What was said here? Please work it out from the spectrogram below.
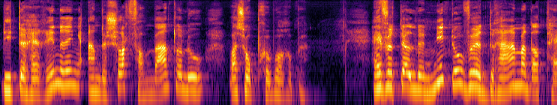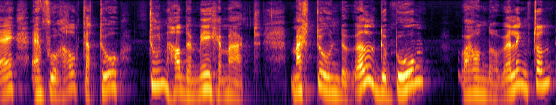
die ter herinnering aan de slag van Waterloo was opgeworpen. Hij vertelde niet over het drama dat hij en vooral Cato toen hadden meegemaakt, maar toonde wel de boom waaronder Wellington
